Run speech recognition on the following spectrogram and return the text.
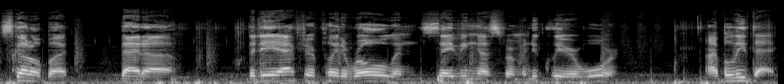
scuttlebutt that uh, the day after played a role in saving us from a nuclear war. I believe that.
